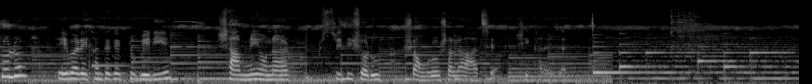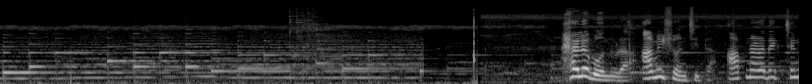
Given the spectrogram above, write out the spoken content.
চলুন, এবার এখান থেকে একটু বেরিয়ে সামনেই ওনার স্মৃতিস্বরূপ সংগ্রহশালা আছে, সেখানে যাই। হ্যালো বন্ধুরা আমি সঞ্চিতা। আপনারা দেখছেন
